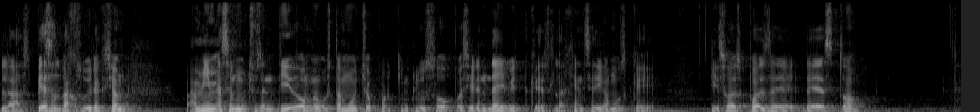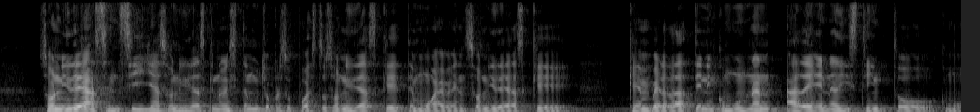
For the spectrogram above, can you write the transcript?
las piezas bajo su dirección a mí me hacen mucho sentido, me gusta mucho porque incluso pues en David, que es la agencia digamos que, que hizo después de, de esto, son ideas sencillas, son ideas que no necesitan mucho presupuesto, son ideas que te mueven, son ideas que, que en verdad tienen como un ADN distinto, como...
